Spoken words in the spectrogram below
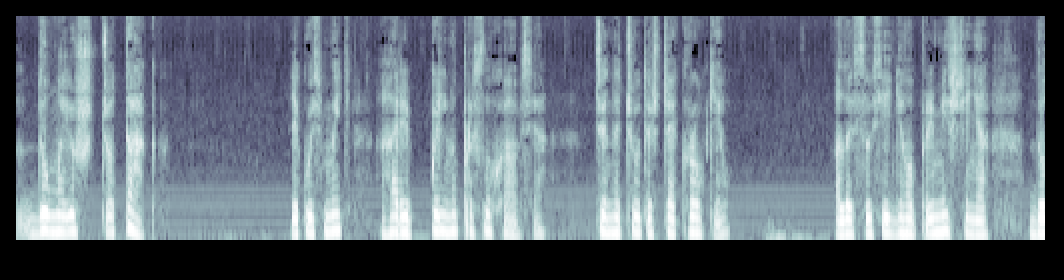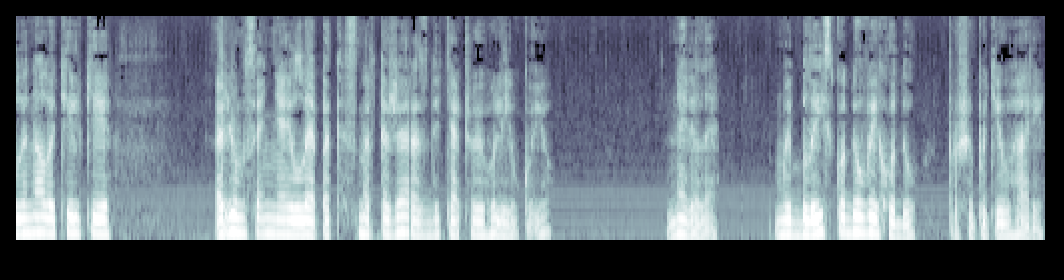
Думаю, що так. Якусь мить Гаррі пильно прислухався, чи не чути ще кроків. Але з сусіднього приміщення долинало тільки рюмсення й лепет смертежера з дитячою голівкою. Невіле, ми близько до виходу, прошепотів Гаррі.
